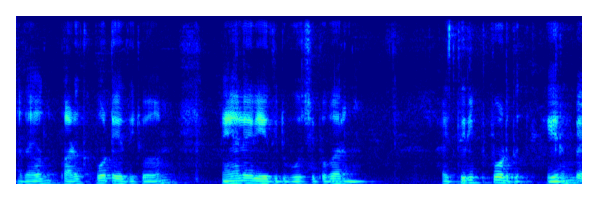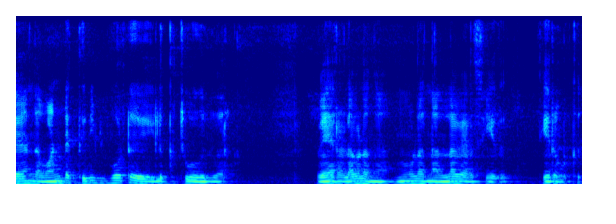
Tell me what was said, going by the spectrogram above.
அதாவது படுக்கு போட்டு ஏற்றிட்டு வரும் மேலே ஏறி ஏற்றிட்டு போச்சு. இப்போ பாருங்கள் அது திருப்பி போடுது. எறும்பை அந்த வண்டை திருப்பி போட்டு இழுத்துட்டு போகுது பாருங்க. வேறு லெவலுங்க. மூளை நல்லா வேலை செய்யுது எறும்புக்கு.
